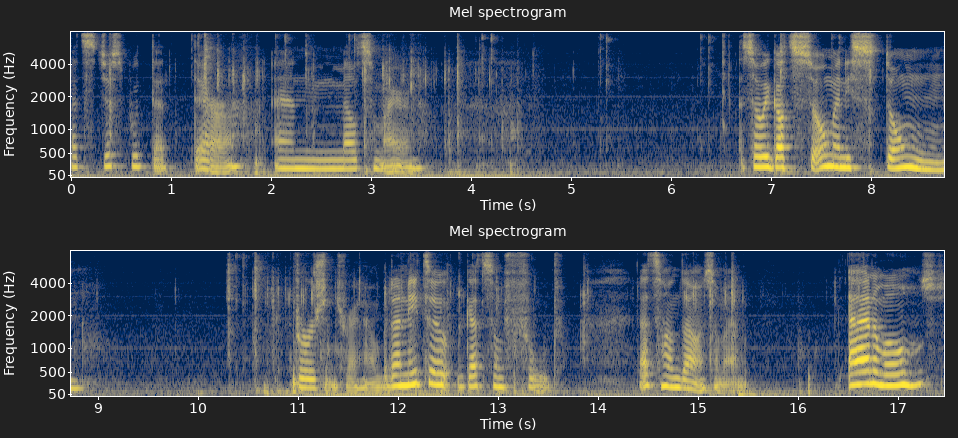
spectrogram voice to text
let's just put that there and melt some iron. So we got so many stone versions right now, but I need to get some food. Let's hunt down some animals animals.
